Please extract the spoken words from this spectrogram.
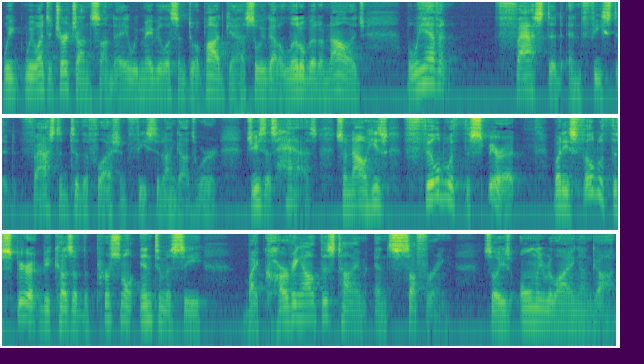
We we went to church on Sunday. We maybe listened to a podcast, so we've got a little bit of knowledge, but we haven't fasted and feasted, fasted to the flesh and feasted on God's word. Jesus has. So now he's filled with the Spirit, but he's filled with the Spirit because of the personal intimacy by carving out this time and suffering. So he's only relying on God,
